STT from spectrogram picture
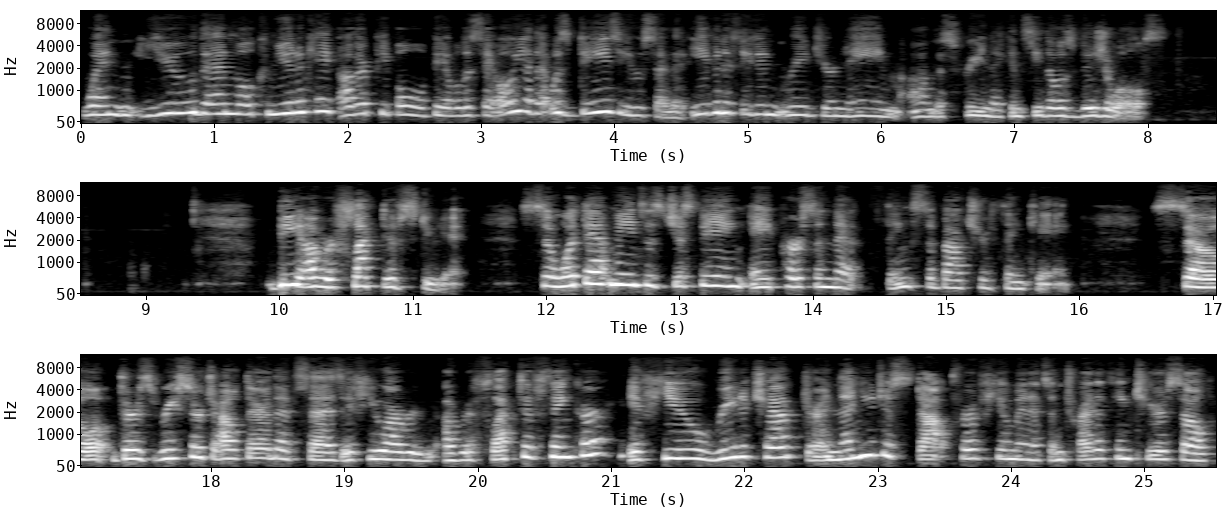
When you then will communicate, other people will be able to say, oh yeah, that was Daisy who said it. Even if they didn't read your name on the screen, they can see those visuals be a reflective student. So what that means is just being a person that thinks about your thinking. So there's research out there that says if you are a reflective thinker, if you read a chapter and then you just stop for a few minutes and try to think to yourself,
